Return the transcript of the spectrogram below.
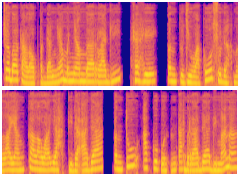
Coba kalau pedangnya menyambar lagi, hehe, tentu jiwaku sudah melayang kalau ayah tidak ada, tentu aku pun entah berada di mana,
